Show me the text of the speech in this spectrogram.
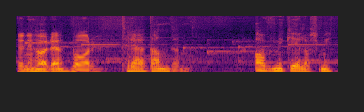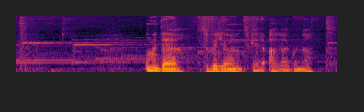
Det ni hörde var Trädanden av Mikaela Schmidt. Och med det så vill jag önska er alla godnatt.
